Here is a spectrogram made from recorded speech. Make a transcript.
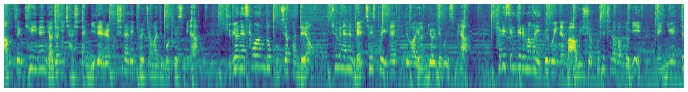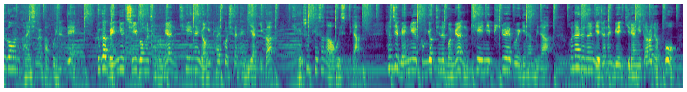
아무튼 케인은 여전히 자신의 미래를 확실하게 결정하지 못했습니다. 주변의 상황도 복잡한데요. 최근에는 맨체스터 유나이티드와 연결되고 있습니다. 파리 생제르맹을 이끌고 있는 마우리시오 포체티노 감독이 맨유에 뜨거운 관심을 받고 있는데 그가 맨유 지휘봉을 잡으면 케인을 영입할 것이라는 이야기가 계속해서 나오고 있습니다. 현재 맨유의 공격진을 보면 케인이 필요해 보이긴 합니다. 호나르는 예전에 비해 기량이 떨어졌고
